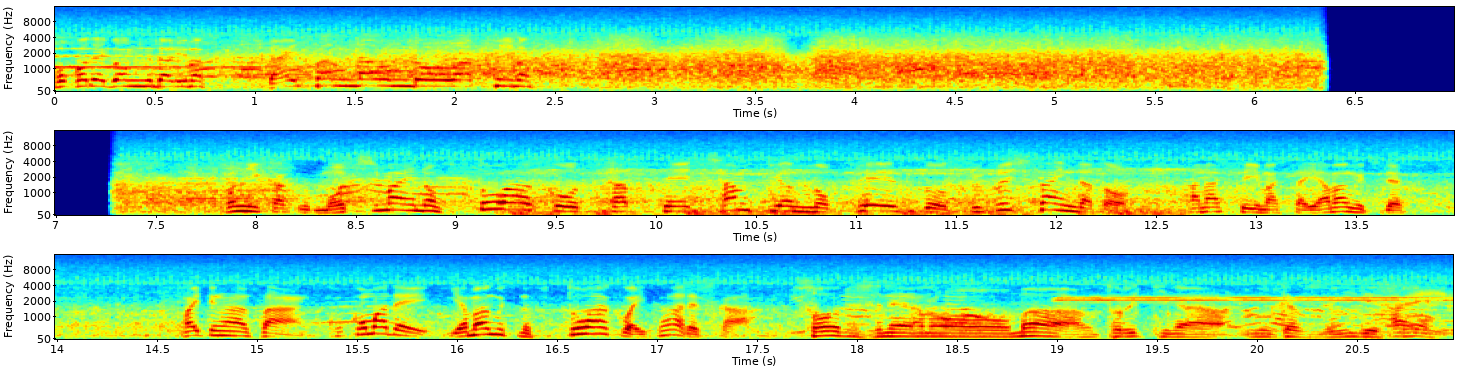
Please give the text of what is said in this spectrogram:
ここでゴングであります。第3ラウンドを終わっていますとにかく持ち前のフットワークを使ってチャンピオンのペースを崩したいんだと話していました山口です。ファイテンハンさんここまで山口のフットワークはいかがですか？そうですね、あのまあ、トリッキーな見方でいいですね、はいえ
